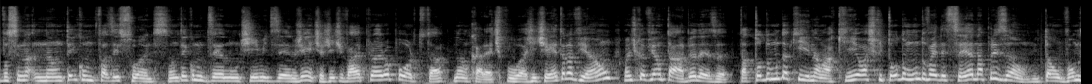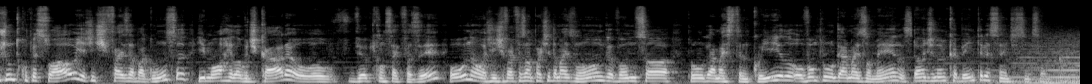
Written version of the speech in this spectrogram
você não, não tem como fazer isso antes. Não tem como dizer num time dizendo, gente, a gente vai pro aeroporto, tá? Não, cara, é tipo, a gente entra no avião, onde que o avião tá? Beleza. Tá todo mundo aqui. Não, aqui eu acho que todo mundo vai descer na prisão. Então vamos junto com o pessoal e a gente faz a bagunça e morre logo de cara ou, ou vê o que consegue fazer. Ou não, a gente vai fazer uma partida mais longa, vamos só pra um lugar mais tranquilo, ou vamos pra um lugar mais ou menos. Dá uma dinâmica bem interessante, assim, sabe?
